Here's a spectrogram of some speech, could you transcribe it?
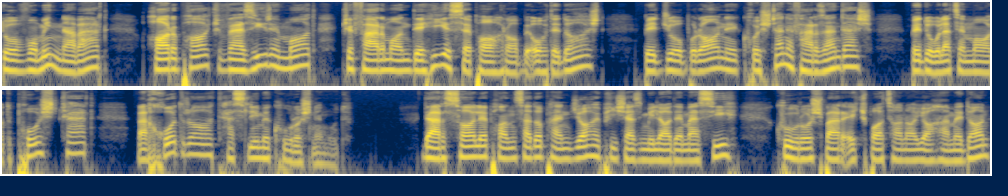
دومین نبرد هارپاک وزیر ماد که فرماندهی سپاه را به عهده داشت به جبران کشتن فرزندش به دولت ماد پشت کرد و خود را تسلیم کوروش نمود. در سال 550 پیش از میلاد مسیح کوروش بر اکباتانا یا همدان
